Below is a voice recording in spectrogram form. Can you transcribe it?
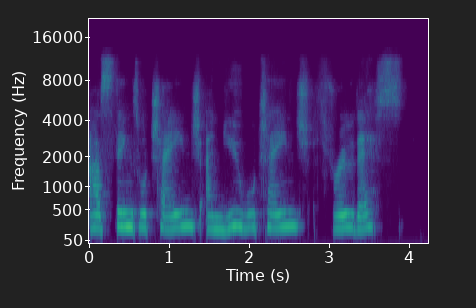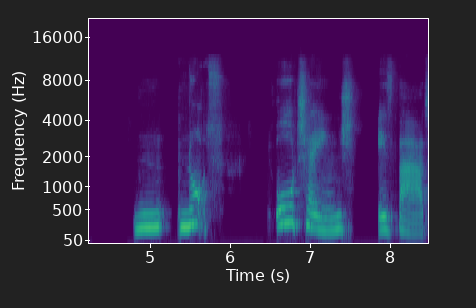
as things will change and you will change through this, n- not all change is bad.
